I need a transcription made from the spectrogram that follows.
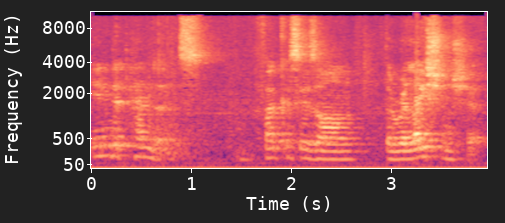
Independence focuses on the relationship,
